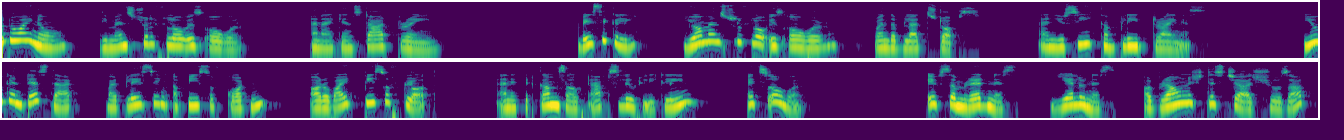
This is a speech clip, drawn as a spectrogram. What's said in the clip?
do I know the menstrual flow is over and I can start praying? Basically, your menstrual flow is over when the blood stops and you see complete dryness. You can test that by placing a piece of cotton or a white piece of cloth and if it comes out absolutely clean, it's over. If some redness, yellowness or brownish discharge shows up,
